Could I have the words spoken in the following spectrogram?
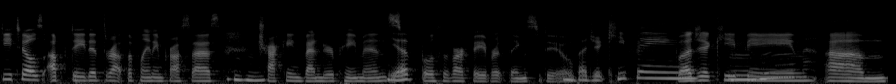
details updated throughout the planning process, hmm tracking vendor payments. Yep. Both of our favorite things to do. budget keeping. Budget keeping, um,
